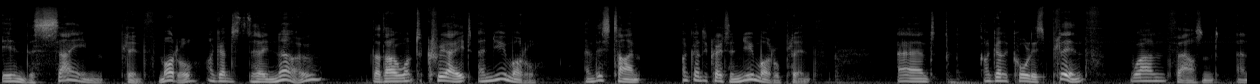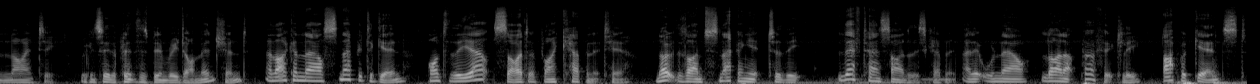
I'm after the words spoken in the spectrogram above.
in the same plinth model, I'm going to say no, that I want to create a new model. And this time I'm going to create a new model plinth and I'm going to call this plinth 1090. We can see the plinth has been redimensioned and I can now snap it again onto the outside of my cabinet here. Note that I'm snapping it to the left hand side of this cabinet and it will now line up perfectly up against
